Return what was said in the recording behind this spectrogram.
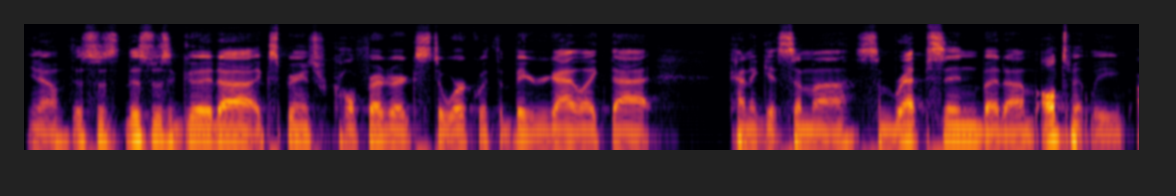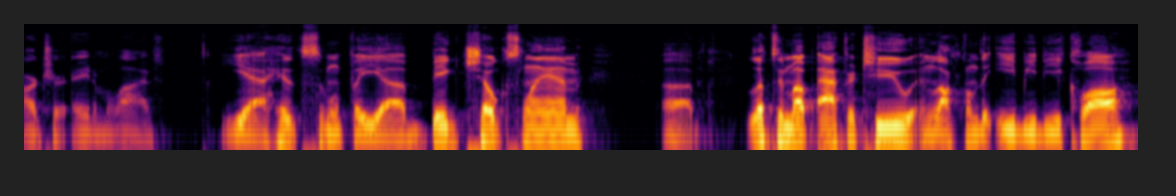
You know, this was this was a good uh, experience for Karl Fredericks to work with a bigger guy like that, kind of get some uh, some reps in, but um, ultimately Archer ate him alive. Yeah, hits him with a uh, big choke slam, uh, lifted him up after two, and locked on the EBD claw.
